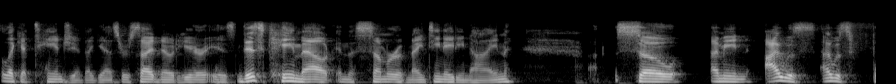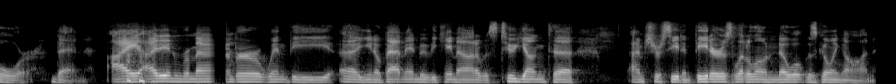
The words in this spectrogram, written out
like a tangent, I guess, or side note here is this came out in the summer of 1989. So I mean, I was I was four then. I I didn't remember when the uh, you know Batman movie came out. I was too young to, I'm sure, see it in theaters, let alone know what was going on.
